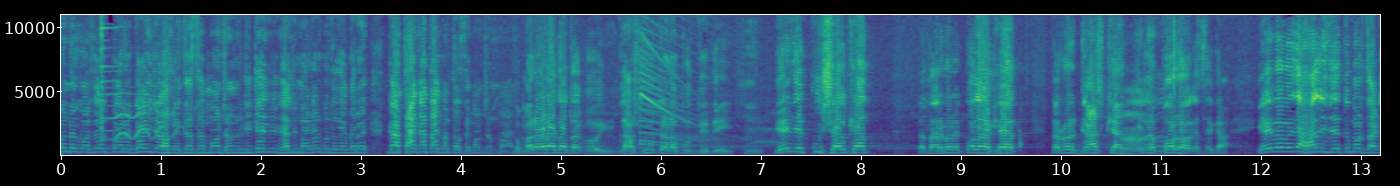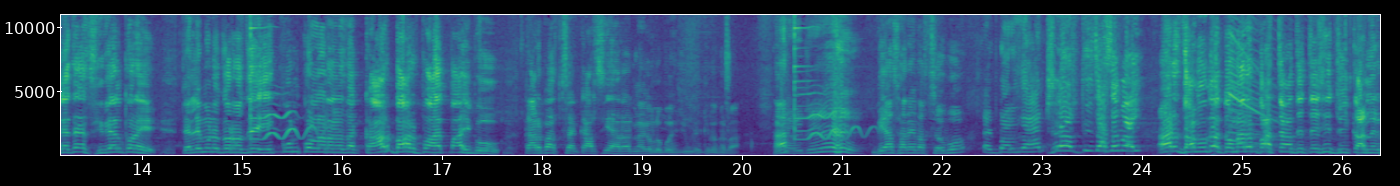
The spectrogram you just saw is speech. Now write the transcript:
মনে করছে একবার গাই হলাইতেছে মান সম্মান খালি মার্ডার করতে একবারে গাতা গাতা করতেছে মান সম্মান। তোমার একটা কথা কই লাস্ট মুখ একটা বুদ্ধি দেই। এই যে কুশাল খেত তারপরে কলা খেত তারপরে গাছ খেত এগুলো বড় হয়ে গেছে গা। এইভাবে যে হালি যে তোমার জায়গায় জায়গায় সিরিয়াল করে তাহলে মনে করো যে এই কোন কলাটা রাজা কার বার পাইবো? কার বাচ্চা কার চেহারা না গেলো বহিষ্কার কি করবা? হ্যাঁ বিয়া সারে বাচ্চা হব? একবার যাচ্ছে আর তুই যাচ্ছে ভাই। আর জামুকা তোমার বাচ্চা দিতেছি দুই কানের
